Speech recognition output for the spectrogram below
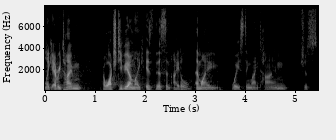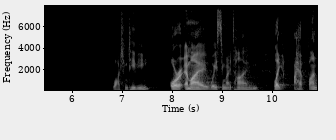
Like, every time I watch TV, I'm like, is this an idol? Am I wasting my time just watching TV? Or am I wasting my time? Like, I have fun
